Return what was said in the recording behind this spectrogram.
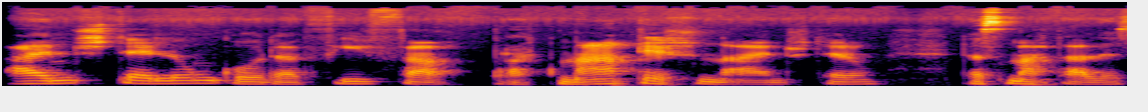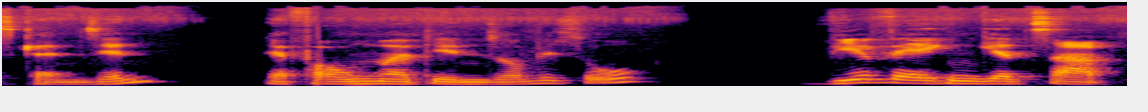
Einstellung oder vielfach pragmatischen Einstellung, das macht alles keinen Sinn. Der verhungert ihn sowieso. Wir wägen jetzt ab,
